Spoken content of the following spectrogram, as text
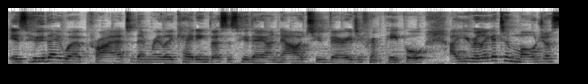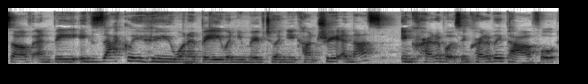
is who they were prior to them relocating versus who they are now are two very different people. Uh, you really get to mold yourself and be exactly who you want to be when you move to a new country and that's incredible. It's incredibly powerful.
